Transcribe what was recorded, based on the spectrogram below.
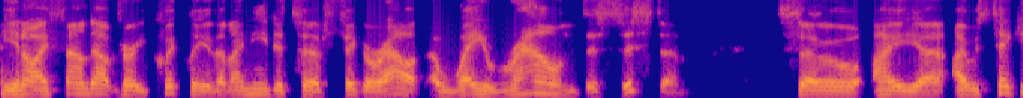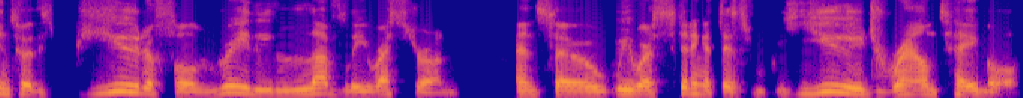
you know i found out very quickly that i needed to figure out a way around the system. So I uh, I was taken to this beautiful, really lovely restaurant, and so we were sitting at this huge round table.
